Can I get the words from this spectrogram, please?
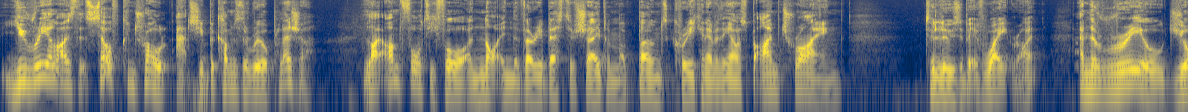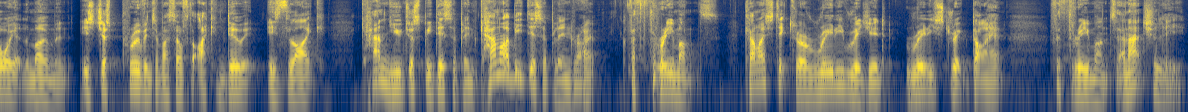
you realize that self control actually becomes the real pleasure. Like, I'm 44 and not in the very best of shape, and my bones creak and everything else, but I'm trying to lose a bit of weight, right? And the real joy at the moment is just proving to myself that I can do it. Is like, can you just be disciplined? Can I be disciplined, right, for three months? Can I stick to a really rigid, really strict diet for three months? And actually,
